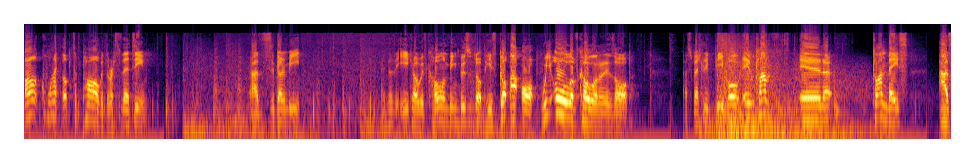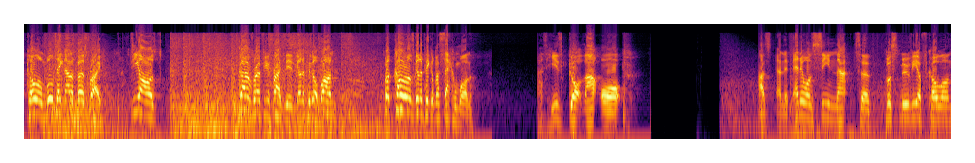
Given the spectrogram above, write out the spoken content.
aren't quite up to par with the rest of their team. Uh, this is going to be another eco with Colon being boosted up. He's got that AWP. We all love Colon and his AWP. Especially people in clan, in uh, clan base. As Colon will take down the first frag. DR's going for a few frags. He's going to pick up one. But Colon's going to pick up a second one. As he's got that AWP. As, and if anyone's seen that uh, bust movie of Colon,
